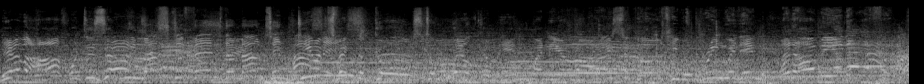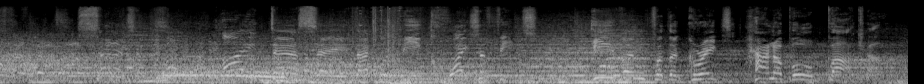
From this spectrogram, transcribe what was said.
The other half would desert. We must defend the mountain passes! Do you expect the Gauls to welcome him when he arrives? I suppose he will bring with him an army of elephants! Senators, I dare say that would be quite a feat, even for the great Hannibal Barca.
